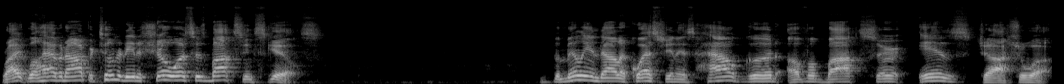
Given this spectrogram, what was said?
right, will have an opportunity to show us his boxing skills. The million dollar question is how good of a boxer is Joshua?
